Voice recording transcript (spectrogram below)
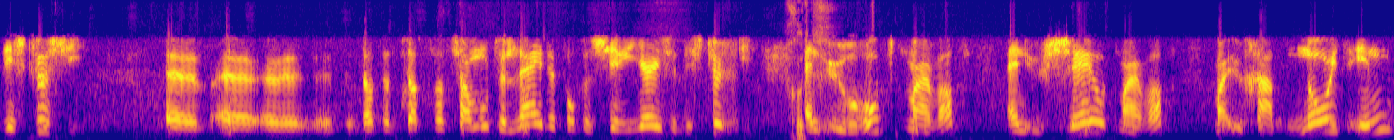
discussie eh, eh, dat, het, dat dat zou moeten leiden tot een serieuze discussie. Goed. En u roept maar wat en u schreeuwt maar wat, maar u gaat nooit in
